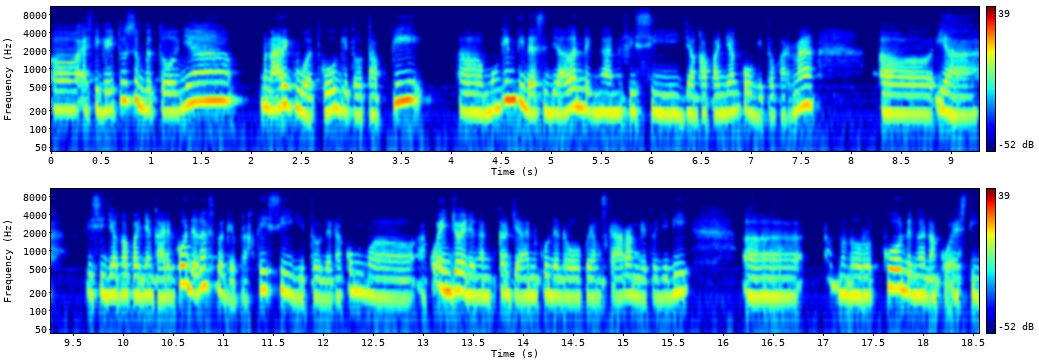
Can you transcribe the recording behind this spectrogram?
uh, S3 itu sebetulnya menarik buatku gitu, tapi uh, mungkin tidak sejalan dengan visi jangka panjangku gitu karena uh, ya visi jangka panjang karirku adalah sebagai praktisi gitu dan aku me, aku enjoy dengan pekerjaanku dan roleku yang sekarang gitu. Jadi uh, menurutku dengan aku S3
